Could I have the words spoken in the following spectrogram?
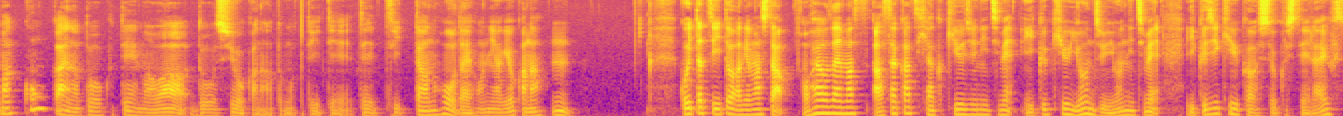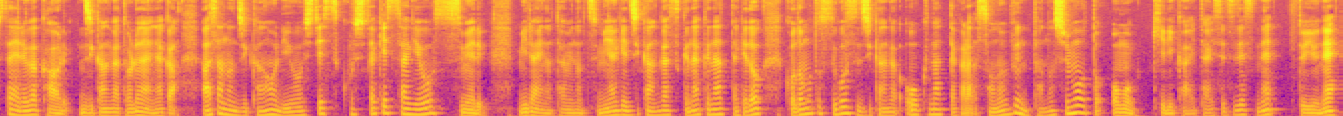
まあ、今回のトークテーマはどうしようかなと思っていて、で、Twitter の方を台本にあげようかな。うん。こういったツイートをあげました。おはようございます。朝活190日目、育休44日目、育児休暇を取得してライフスタイルが変わる。時間が取れない中、朝の時間を利用して少しだけ作業を進める。未来のための積み上げ時間が少なくなったけど、子供と過ごす時間が多くなったから、その分楽しもうと思う。切り替え大切ですね。というね、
